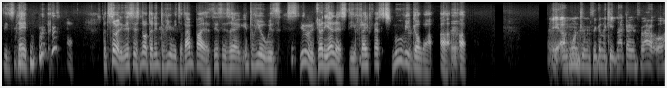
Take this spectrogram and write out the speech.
since then. But sorry, this is not an interview with the vampires. This is an interview with you, Johnny Ellis, the Fright Fest moviegoer. Ah, ah. Hey, I'm wondering if you're going to keep that going throughout or.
